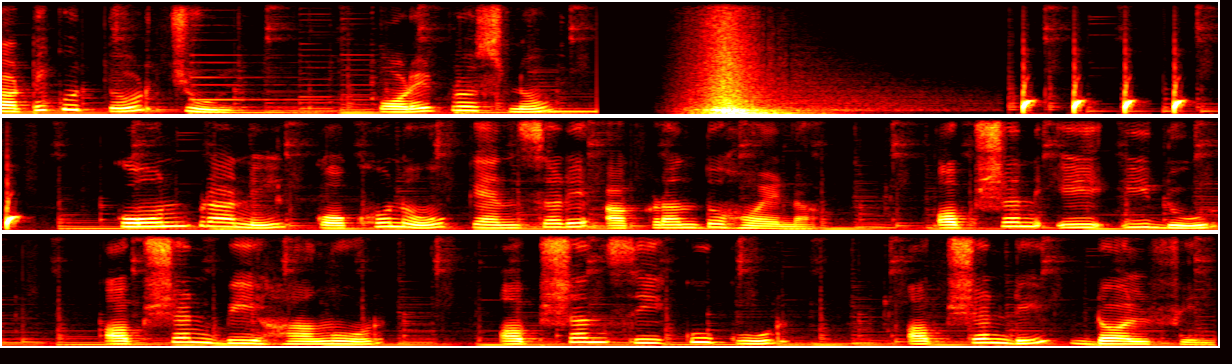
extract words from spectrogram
সঠিক উত্তর চুল। পরের প্রশ্ন, কোন প্রাণী কখনো ক্যান্সারে আক্রান্ত হয় না? অপশন এ, ইঁদুর, অপশন বি, হাঙর, অপশন সি, কুকুর, অপশন ডি, ডলফিন।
